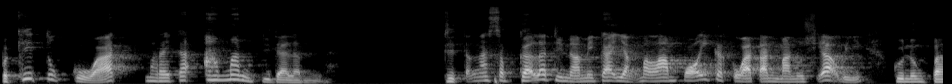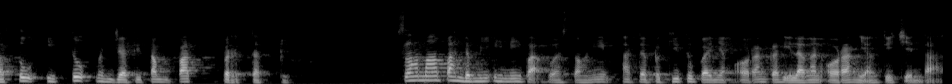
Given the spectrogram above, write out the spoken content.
Begitu kuat, mereka aman di dalamnya. Di tengah segala dinamika yang melampaui kekuatan manusiawi, gunung batu itu menjadi tempat berteduh. Selama pandemi ini, Pak Buastoni, ada begitu banyak orang kehilangan orang yang dicintai.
